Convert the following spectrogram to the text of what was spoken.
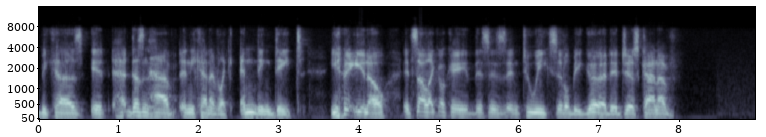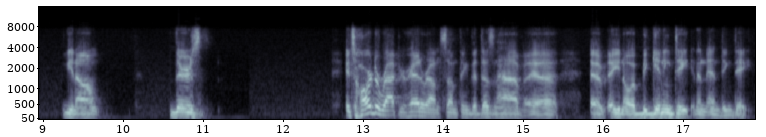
because it ha- doesn't have any kind of like ending date. You, you know, it's not like, okay, this is in two weeks, it'll be good. It just kind of, you know, there's, it's hard to wrap your head around something that doesn't have a, a, you know a beginning date and an ending date.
